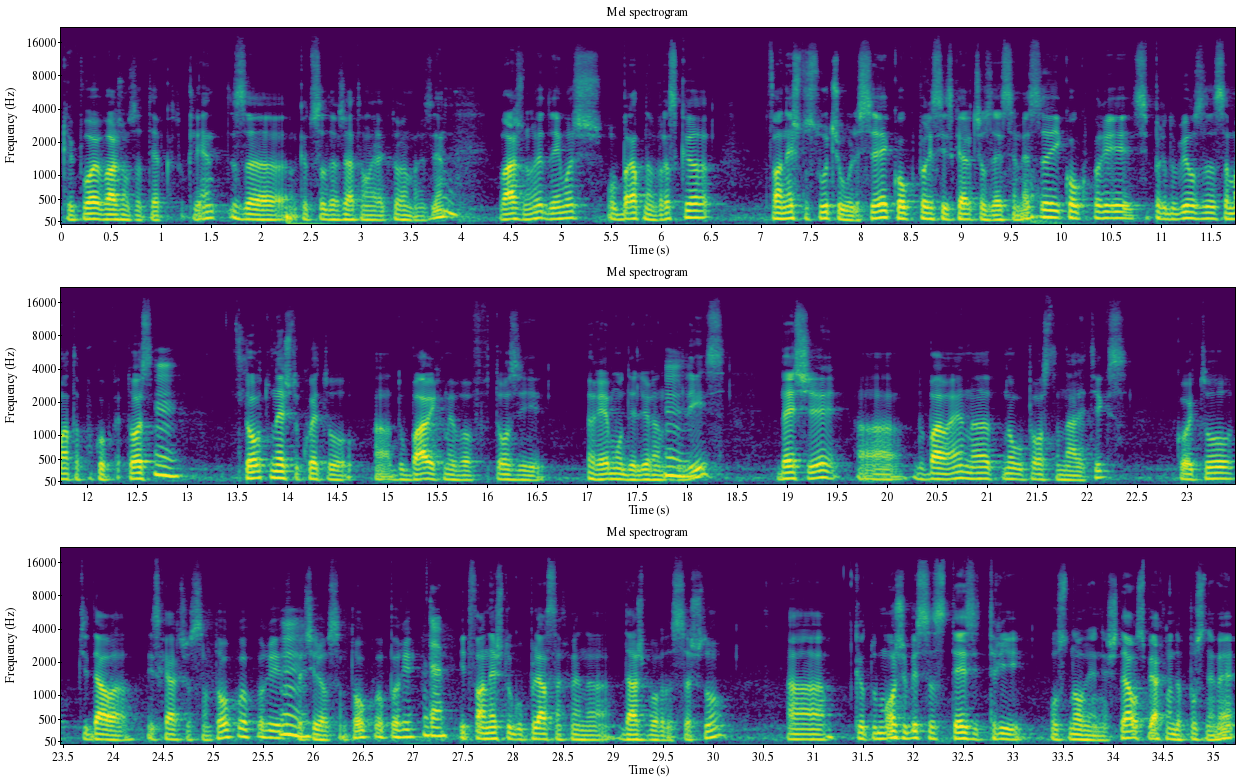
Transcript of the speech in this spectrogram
Какво е важно за теб като клиент, за, като съдържател на електронен магазин? Важно е да имаш обратна връзка това нещо случило ли се, колко пари си изкарчил за SMS-а и колко пари си придобил за самата покупка. Тоест, М. Второто нещо, което а, добавихме в този ремоделиран М. релиз, беше а, добавяне на много прост Analytics, който ти дава, изхарчил съм толкова пари, М. спечелил съм толкова пари. Да. И това нещо го пляснахме на дашборда също. А, като може би с тези три основни неща успяхме да пуснем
